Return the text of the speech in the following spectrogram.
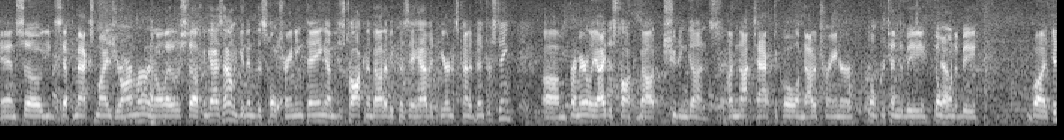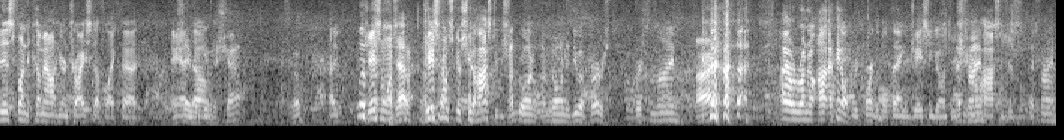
And so you just have to maximize your armor and all that other stuff. And guys, I don't get into this whole training thing. I'm just talking about it because they have it here and it's kind of interesting. Um, primarily, I just talk about shooting guns. I'm not tactical. I'm not a trainer. Don't pretend to be. Don't Yeah. want to be. But it is fun to come out here and try stuff like that. Say And we'll um, give it a shot. Go. I, Jason wants Yeah. Jason wants to go shoot a hostage. I'm going. I'm going to do it first. First in line. All right. I to run. I think I'll record the whole thing. with Jason going through That's shooting all the hostages. That's fine.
